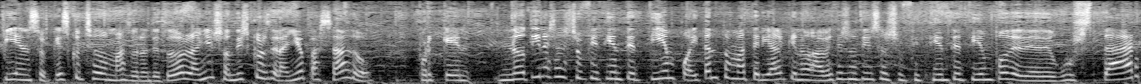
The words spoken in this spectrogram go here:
pienso que he escuchado más durante todo el año, son discos del año pasado, porque no tienes el suficiente tiempo, hay tanto material que no, a veces no tienes el suficiente tiempo de degustar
